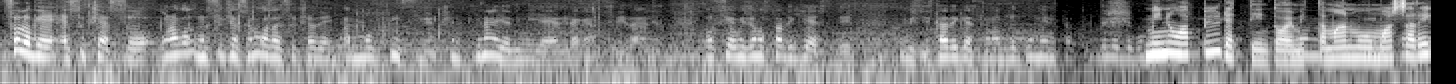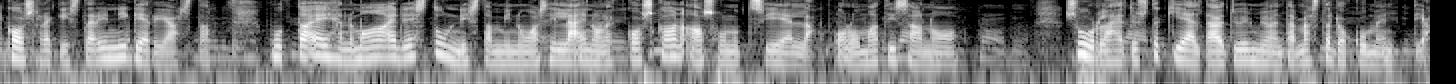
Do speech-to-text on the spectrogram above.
Solo che è successo una, cosa, è successo una cosa che succede a moltissime, centinaia di migliaia di ragazzi in Italia. Ossia mi sono stati chiesti, mi si state chieste una documentazione. Minua pyydettiin toimittamaan muun muassa rikosrekisterin Nigeriasta, mutta eihän maa edes tunnista minua, sillä en ole koskaan asunut siellä, Olumati sanoo. Suurlähetystö kieltäytyi myöntämästä dokumenttia.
